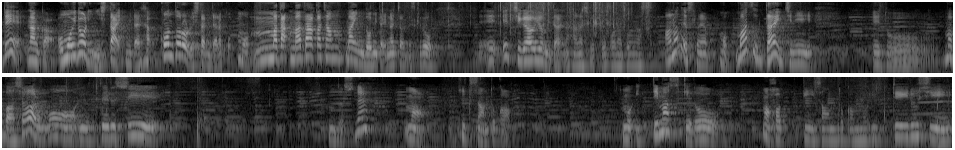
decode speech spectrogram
でなんか思い通りにしたいみたいなコントロールしたみたいなもうまたまた赤ちゃんマインドみたいになっちゃうんですけどええ違うよみたいな話をしようかなと思います。あのですねもうまず第一にえっとまあバシャールも言ってるしそうですね。まあヒクさんとかも言ってますけどまあハッピーさんとかも言っているし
